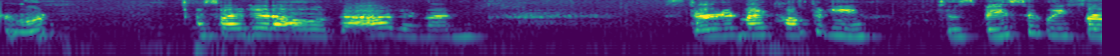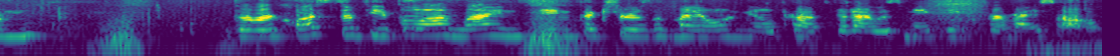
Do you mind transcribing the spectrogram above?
food. So i did all of that and then started my company just basically from the request of people online seeing pictures of my own meal prep that i was making for myself.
